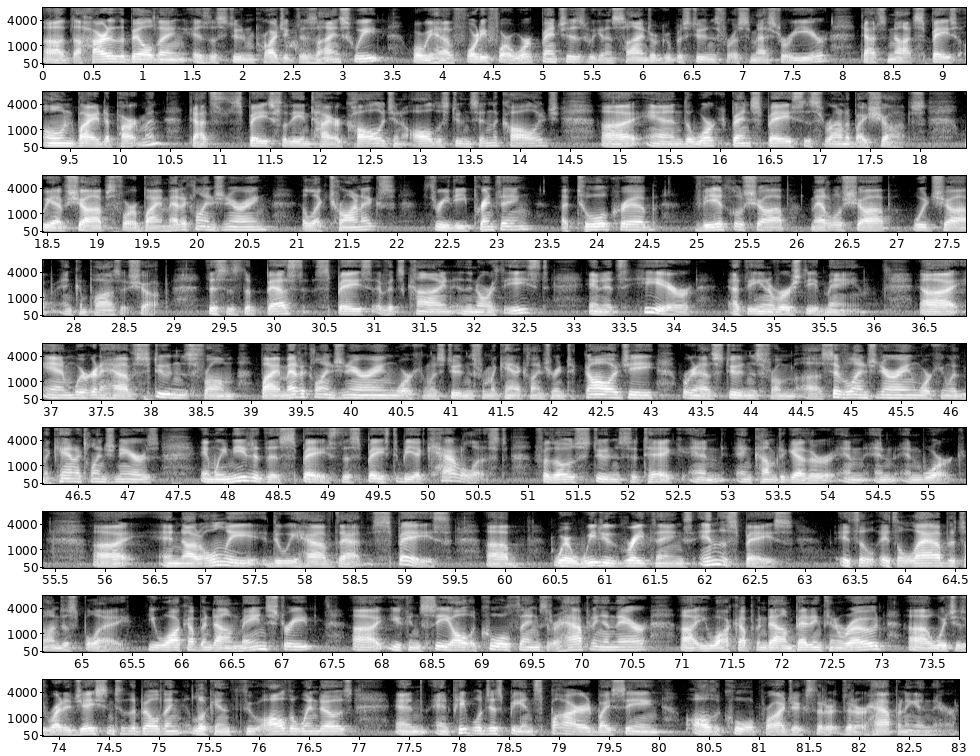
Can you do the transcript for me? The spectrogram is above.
Uh, the heart of the building is the Student Project Design Suite, where we have 44 workbenches we can assign to a group of students for a semester or a year. That's not space owned by a department, that's space for the entire college and all the students in the college. Uh, and the workbench space is surrounded by shops. We have shops for biomedical engineering, electronics, 3D printing, a tool crib, vehicle shop, metal shop, wood shop, and composite shop. This is the best space of its kind in the Northeast, and it's here at the University of Maine. Uh, and we're going to have students from biomedical engineering working with students from mechanical engineering technology. We're going to have students from uh, civil engineering working with mechanical engineers. And we needed this space, this space to be a catalyst for those students to take and, and come together and, and, and work. Uh, and not only do we have that space uh, where we do great things in the space, it's a, it's a lab that's on display. You walk up and down Main Street, uh, you can see all the cool things that are happening in there. Uh, you walk up and down Beddington Road, uh, which is right adjacent to the building, looking through all the windows, and, and people just be inspired by seeing all the cool projects that are, that are happening in there.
